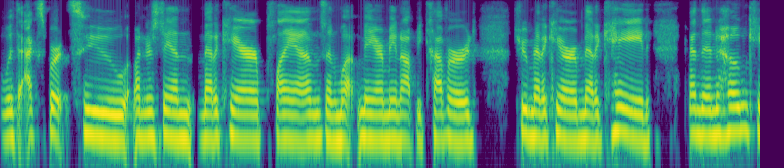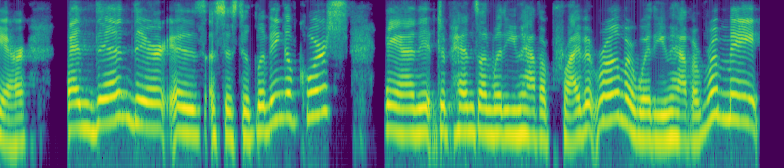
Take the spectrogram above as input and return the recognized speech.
with experts who understand Medicare plans and what may or may not be covered through Medicare or Medicaid, and then home care. And then there is assisted living, of course, and it depends on whether you have a private room or whether you have a roommate.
